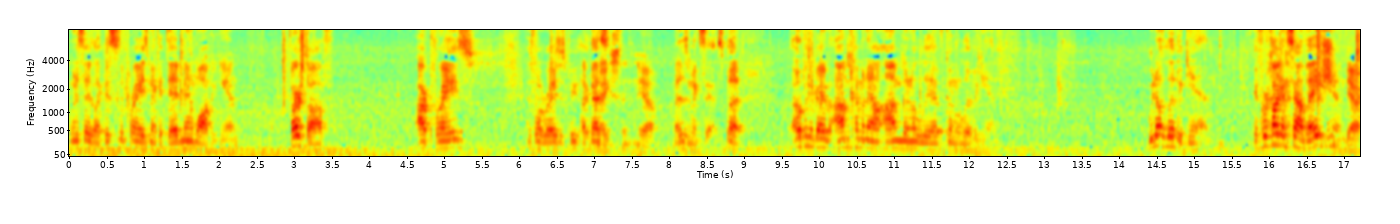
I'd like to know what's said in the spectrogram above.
when it says like this is a praise make a dead man walk again. First off, our praise is what raises people. Like that's Makes it, yeah. that doesn't make sense. But open the grave. I'm coming out. I'm gonna live. Gonna live again. We don't live again. If we're talking salvation, Yeah.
